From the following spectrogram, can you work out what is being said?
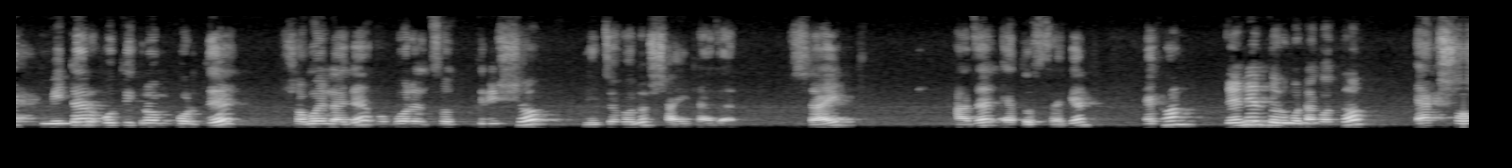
এক মিটার অতিক্রম করতে সময় লাগে উপরে ছত্রিশশো, নিচে হলো ষাট হাজার। ষাট হাজার এত সেকেন্ড। এখন ট্রেনের দৈর্ঘ্যটা কত? একশো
